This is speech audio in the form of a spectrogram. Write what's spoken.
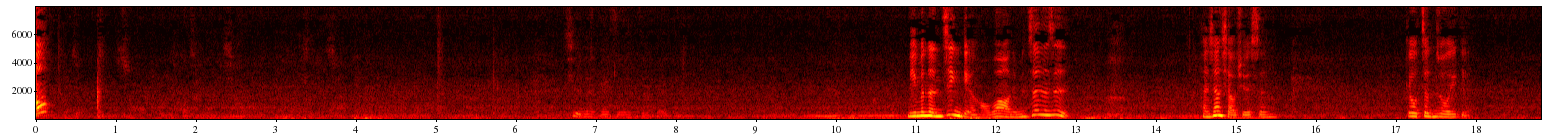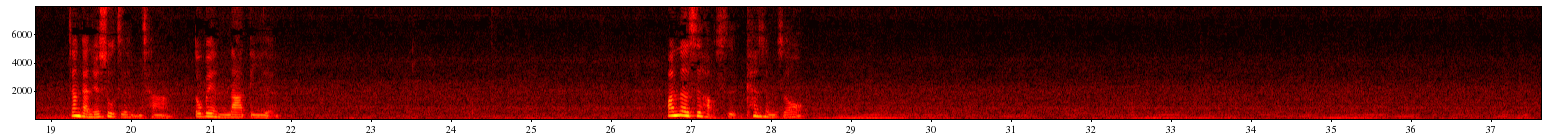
你们冷静点好不好？你们真的是很像小学生，给我振作一点，这样感觉素质很差，都被人拉低了。欢乐是好事，看什么时候。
